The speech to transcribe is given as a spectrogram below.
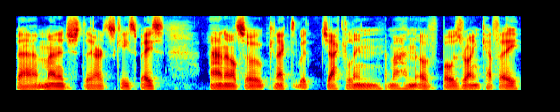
uh, manage the Arthur's Quay space, and also connected with Jacqueline Mahan of Bose Rhine Cafe.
